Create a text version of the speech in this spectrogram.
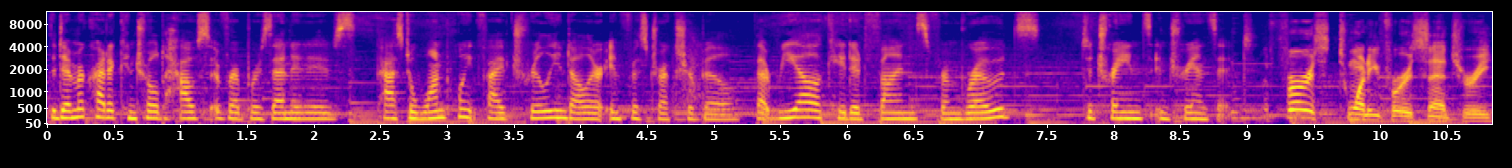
the Democratic controlled House of Representatives passed a $1.5 trillion infrastructure bill that reallocated funds from roads to trains and transit. The first 21st century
